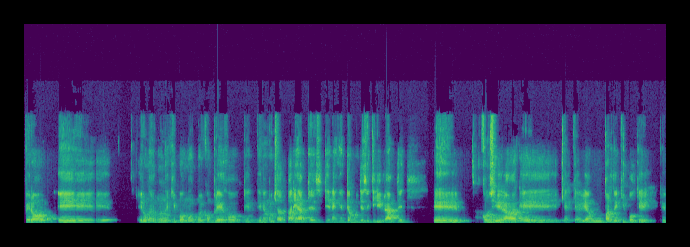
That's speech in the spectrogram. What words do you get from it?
Pero eh, era un, equipo muy, complejo, tiene, muchas variantes, tiene gente muy desequilibrante. Eh, consideraba que, que, había un par de equipos que, que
